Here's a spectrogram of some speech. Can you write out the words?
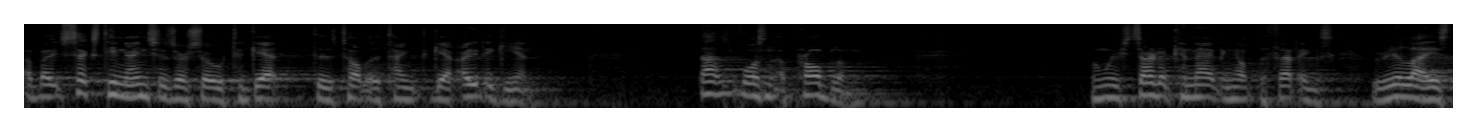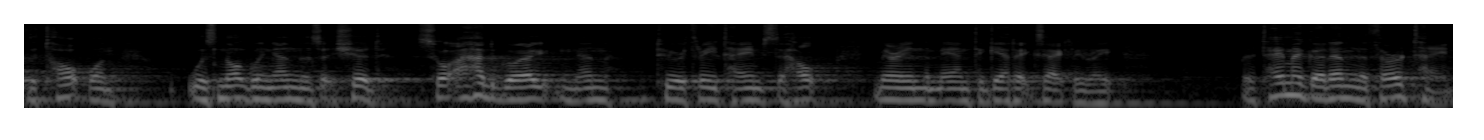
about 16 inches or so to get to the top of the tank to get out again. That wasn't a problem. When we started connecting up the fittings, we realized the top one was not going in as it should. So I had to go out and in two or three times to help Mary and the men to get it exactly right. By the time I got in the third time,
